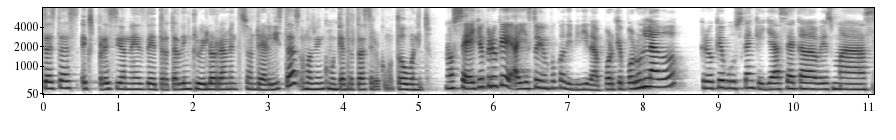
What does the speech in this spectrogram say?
todas estas expresiones de tratar de incluirlo realmente son realistas o más bien como que han tratado de hacerlo como todo bonito. No sé, yo creo que ahí estoy un poco dividida, porque por un lado creo que buscan que ya sea cada vez más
